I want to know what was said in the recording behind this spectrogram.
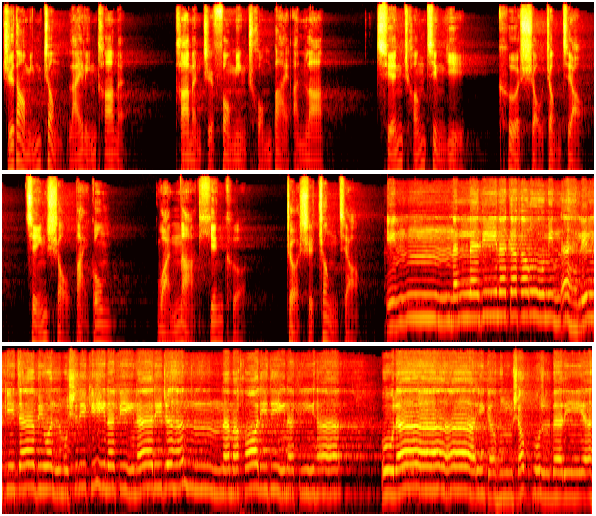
直到明正来临，他们他们只奉命崇拜安拉。虔诚敬意，恪守正教，谨守拜功，完纳天课，这是正教。إن الذين كفروا من أهل الكتاب والمشركين في نار جهنم خالدين فيها أولئك هم شر البريه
